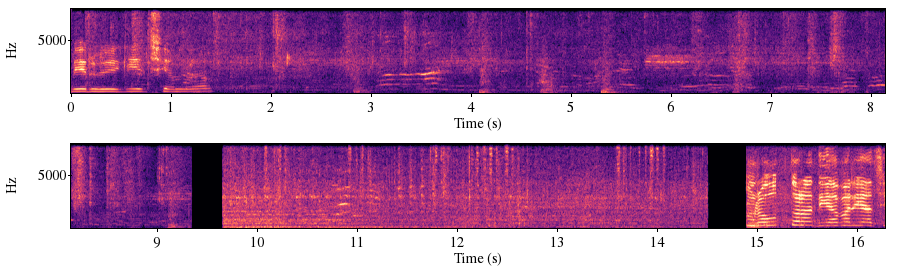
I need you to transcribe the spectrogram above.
বের হয়ে গিয়েছি আমরা। আমরা উত্তরা দিয়াবাড়ি আছি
